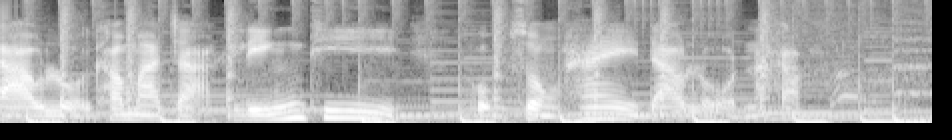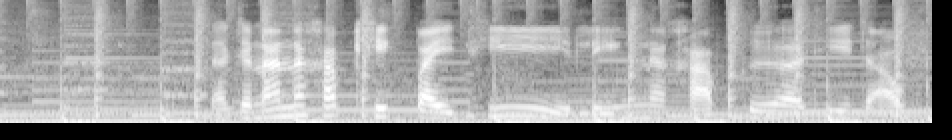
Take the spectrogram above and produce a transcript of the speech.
ดาวน์โหลดเข้ามาจากลิงก์ที่ผมส่งให้ดาวน์โหลดนะครับ หลังจากนั้นนะครับคลิกไปที่ลิงก์นะครับ เพื่อที่จะเอาไฟ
